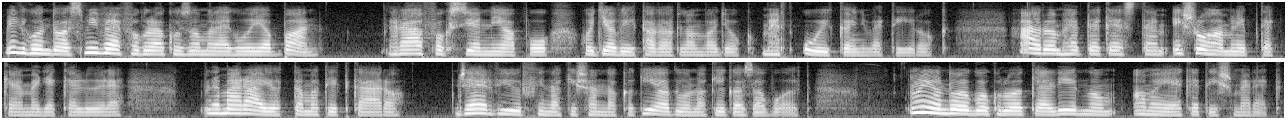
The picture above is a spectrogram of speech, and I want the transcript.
Mit gondolsz, mivel foglalkozom a legújabban? Rá fogsz jönni, apó, hogy javíthatatlan vagyok, mert új könyvet írok. Három hete kezdtem, és rohamléptekkel megyek előre, de már rájöttem a titkára. Jervi Urfinak is annak a kiadónak igaza volt. Olyan dolgokról kell írnom, amelyeket ismerek.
